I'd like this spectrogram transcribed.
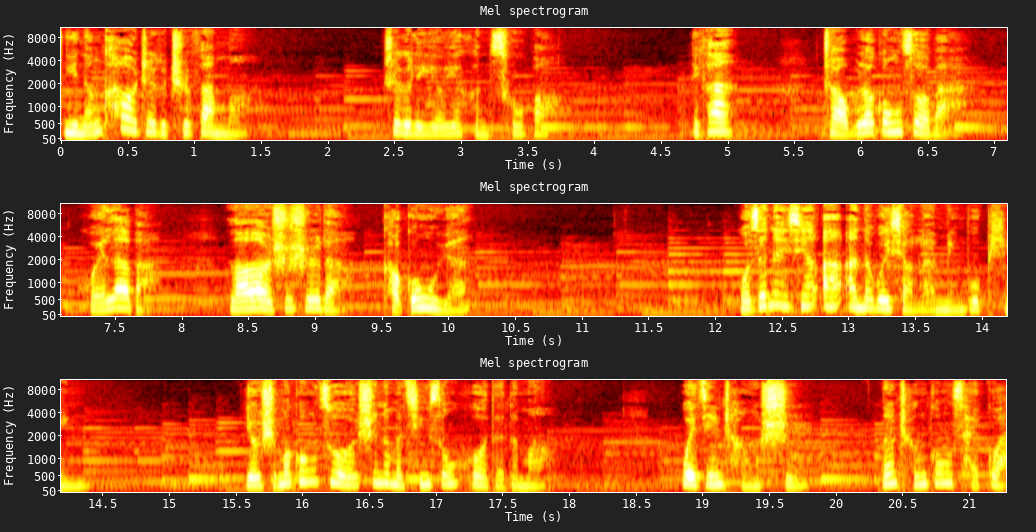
你能靠这个吃饭吗？这个理由也很粗暴。你看，找不到工作吧？回来吧，老老实实的考公务员。我在内心暗暗的为小兰鸣不平。有什么工作是那么轻松获得的吗？未经尝试，能成功才怪。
